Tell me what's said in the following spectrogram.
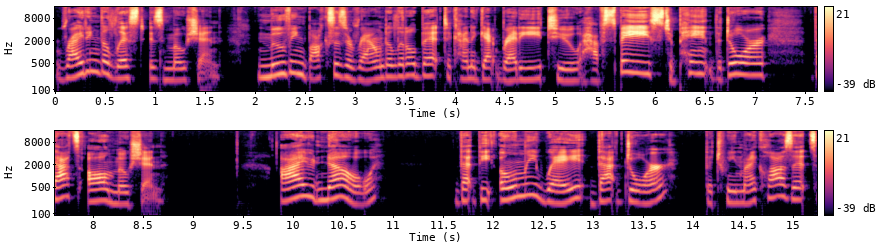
Writing the list is motion. Moving boxes around a little bit to kind of get ready to have space, to paint the door, that's all motion. I know that the only way that door between my closets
